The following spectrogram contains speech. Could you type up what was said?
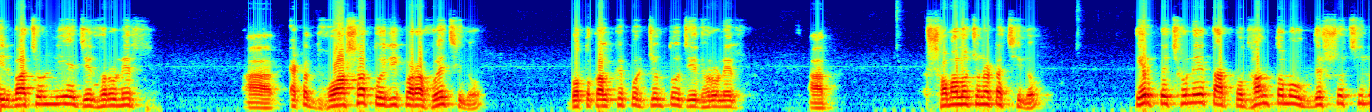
নির্বাচন নিয়ে যে ধরনের একটা ধোঁয়াশা তৈরি করা হয়েছিল, গতকালকে পর্যন্ত যে ধরনের সমালোচনাটা ছিল এর পেছনে তার প্রধানতম উদ্দেশ্য ছিল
